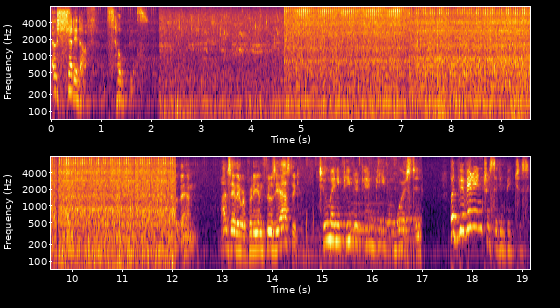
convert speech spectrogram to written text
Oh, shut it off. It's hopeless. For them, I'd say they were pretty enthusiastic. Too many people can be even worse than... But we're very interested in pictures.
